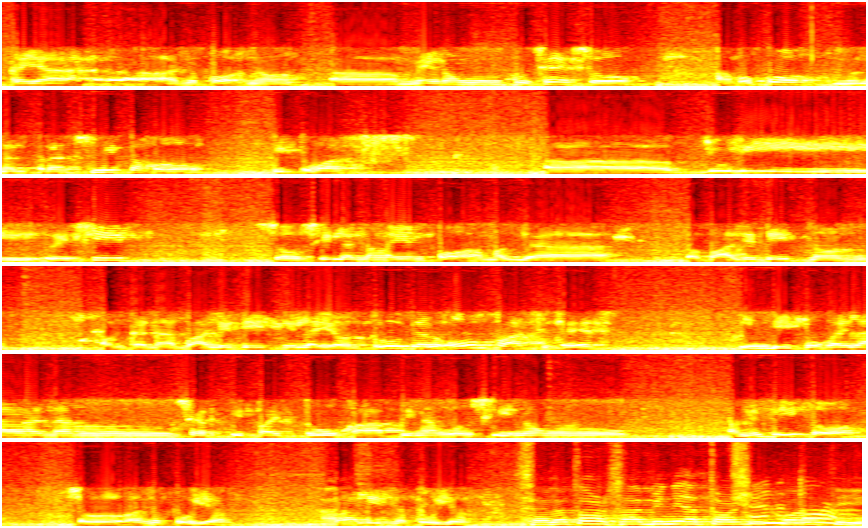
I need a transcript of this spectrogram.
Kaya ano po, no, ah, merong proseso. Ako po, nung nag-transmit ako, it was uh, duly received. So sila na ngayon po ang mag-validate nun. Pagka na-validate nila yon through their own processes, hindi po kailangan ng certified true copy ng kung sinong ano dito. So ano po yun? Valid na po yun. Senator, sabi ni Attorney Senator. Conti,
